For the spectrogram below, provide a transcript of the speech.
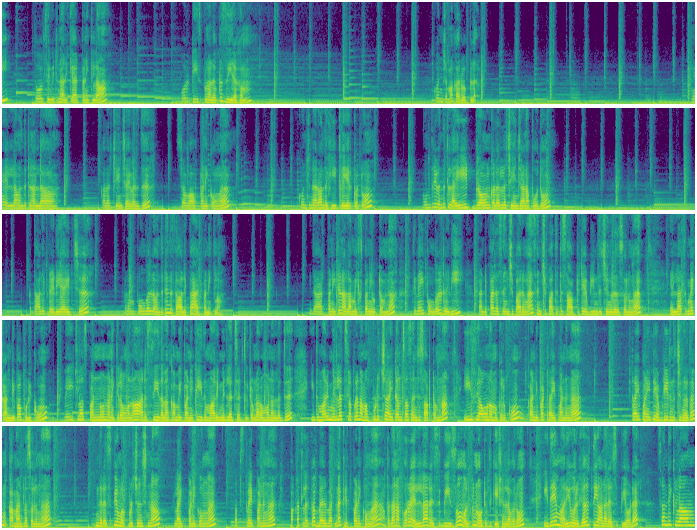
தோல் சீவிட்டு நறுக்கி ஆட் பண்ணிக்கலாம். ஒரு டீஸ்பூன் அளவுக்கு ஜீரகம் கொஞ்சமாக கருவேப்பிலை. எல்லாம் வந்துட்டு நல்லா கலர் சேஞ்ச் ஆகி வருது. ஸ்டவ் ஆஃப் பண்ணிக்கோங்க. கொஞ்ச நேரம் அந்த ஹீட்லேயே இருக்கட்டும். முந்திரி வந்துட்டு லைட் ப்ரௌன் கலரில் சேஞ்ச் ஆனால் போதும். இப்போ தாளிப்பு ரெடி ஆயிடுச்சு. இப்போ நம்ம பொங்கலில் வந்துட்டு இந்த தாளிப்பை ஆட் பண்ணிக்கலாம். இதை ஆட் பண்ணிவிட்டு நல்லா மிக்ஸ் பண்ணி விட்டோம்னா திணை பொங்கல் ரெடி கண்டிப்பாக இதை செஞ்சு பாருங்கள் செஞ்சு பார்த்துட்டு சாப்பிட்டுட்டு எப்படி இருந்துச்சுங்கிறத சொல்லுங்கள் எல்லாத்துக்குமே கண்டிப்பாக பிடிக்கும். வெயிட் லாஸ் பண்ணணும்னு நினைக்கிறவங்கலாம் அரிசி இதெல்லாம் கம்மி பண்ணிவிட்டு இது மாதிரி மில்லட்ஸ் எடுத்துக்கிட்டோம்னா ரொம்ப நல்லது. இது மாதிரி மில்லட்ஸில் கூட நமக்கு பிடிச்ச ஐட்டம்ஸாக செஞ்சு சாப்பிட்டோம்னா ஈஸியாகவும் நமக்கு இருக்கும். கண்டிப்பாக ட்ரை பண்ணுங்கள் ட்ரை பண்ணிவிட்டு எப்படி இருந்துச்சுங்கிறத கமெண்ட்டில் சொல்லுங்கள் இந்த ரெசிபி உங்களுக்கு பிடிச்சிருந்துச்சுன்னா லைக் பண்ணிக்கோங்க. சப்ஸ்கிரைப் பண்ணுங்கள் பக்கத்தில் இருக்க பெல் பட்டனை கிளிக் பண்ணிக்கோங்க. அப்போ தான் நான் போடுற எல்லா ரெசிபீஸும் உங்களுக்கு நோட்டிஃபிகேஷனில் வரும். இதே மாதிரி ஒரு ஹெல்த்தியான ரெசிபியோட சந்திக்கலாம்.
